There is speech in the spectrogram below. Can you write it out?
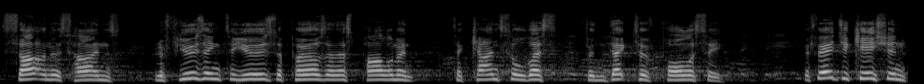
sat on his hands, refusing to use the powers of this Parliament to cancel this vindictive policy? If education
